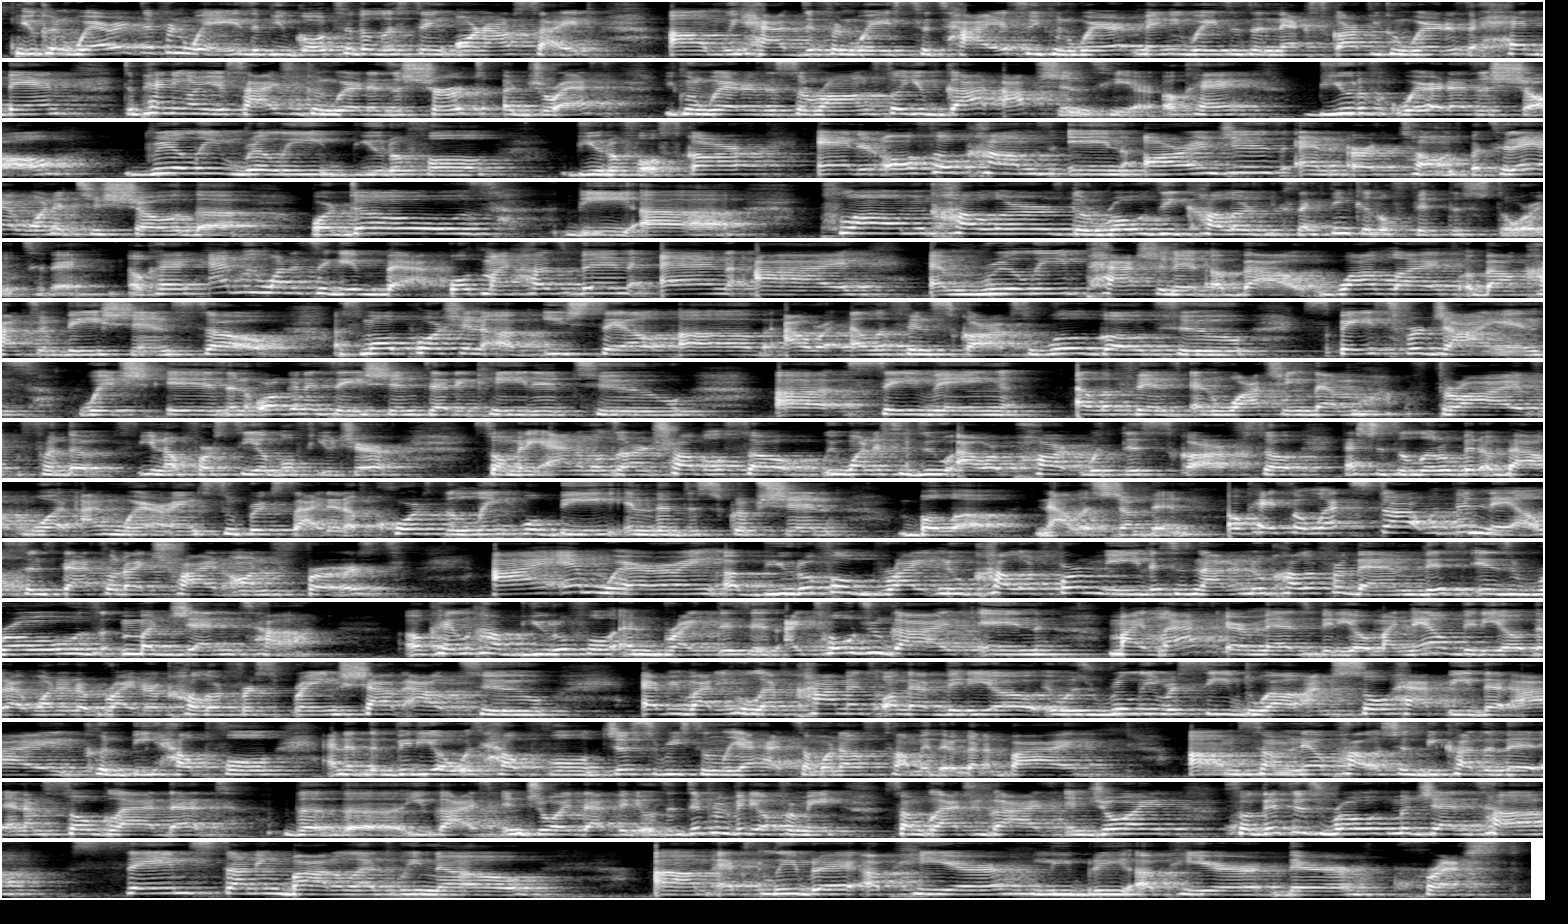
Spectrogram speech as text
you can wear it different ways. If you go to the listing on our site, um, we have different ways to tie it. So you can wear it many ways as a neck scarf. You can wear it as a headband. Depending on your size, you can wear it as a shirt, a dress. You can wear it as a sarong. So you've got options here, okay? Beautiful, wear it as a shawl. Really, really beautiful, beautiful scarf. And it also comes in oranges and earth tones. But today I wanted to show the Bordeaux's, the uh, plum colors, the rosy colors, because I think it'll fit the story today, okay? And we wanted to give back. Both my husband and I am really passionate about wildlife, about conservation. So a small portion of each sale of our elephant scarves will go to Space for Giants, which is an organization dedicated to uh, saving elephants and watching them thrive for the you know foreseeable future. So many animals are in trouble. So we wanted to do our part with this scarf. So that's just a little bit about what I'm wearing. Super excited. Of course, the link will be in the description below. Now let's jump in. Okay, so let's start with the nails since that's what I tried on first. I am wearing a beautiful bright new color for me. This is not a new color for them. This is rose magenta. Okay, look how beautiful and bright this is. I told you guys in my last Hermes video, my nail video, that I wanted a brighter color for spring. Shout out to everybody who left comments on that video. It was really received well. I'm so happy that I could be helpful and that the video was helpful. Just recently, I had someone else tell me they're gonna buy um, some nail polishes because of it. And I'm so glad that the, the you guys enjoyed that video. It's a different video for me, so I'm glad you guys enjoyed. So this is Rose Magenta, same stunning bottle as we know. Um, Ex Libre up here, Libri up here, their crest.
